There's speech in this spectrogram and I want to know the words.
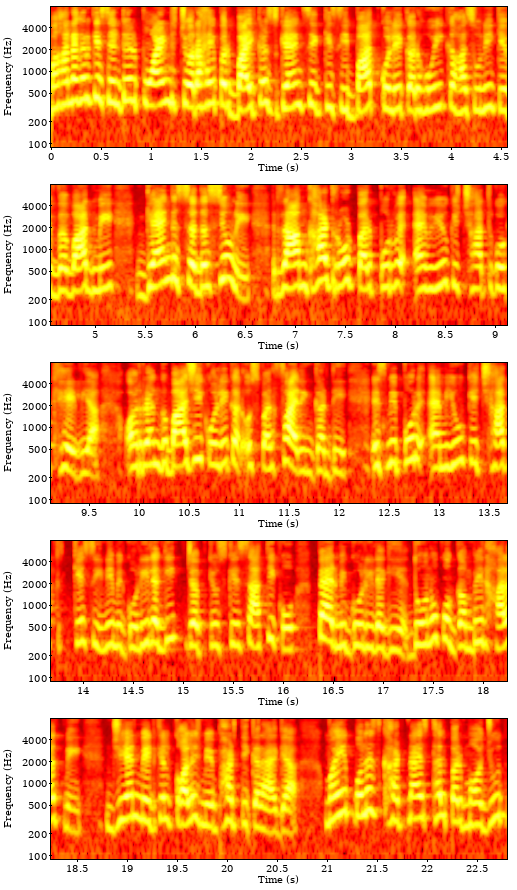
महानगर के सेंटर पॉइंट चौराहे पर बाइकर्स गैंग से किसी बात को लेकर हुई कहासुनी के विवाद में गैंग सदस्यों ने रामघाट रोड पर पूर्व एमयू के छात्र को घेर लिया और रंगबाजी को लेकर उस पर फायरिंग कर दी। इसमें पूर्व एमयू के छात्र के सीने में गोली लगी, जबकि उसके साथी को पैर में गोली लगी है। दोनों को गंभीर हालत में जेएन मेडिकल कॉलेज में भर्ती कराया गया। वहीं पुलिस घटनास्थल पर मौजूद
